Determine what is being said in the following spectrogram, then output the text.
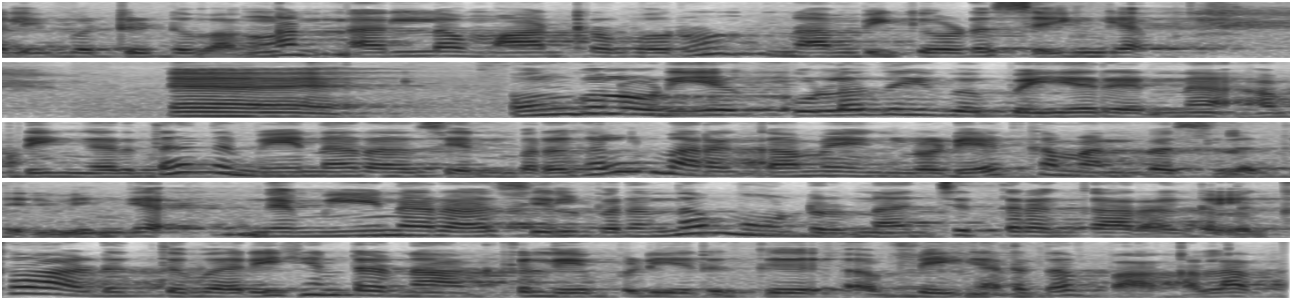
வழிபட்டுட்டு வாங்க நல்ல மாற்றம் வரும். நம்பிக்கையோடு செய்யுங்க. உங்களுடைய குலதெய்வ பெயர் என்ன அப்படிங்கிறத இந்த மீனராசி என்பவர்கள் மறக்காமல் எங்களுடைய கமெண்ட் பாக்ஸில் தெரிவிங்க. இந்த மீனராசியில் பிறந்த மூன்று நட்சத்திரக்காரர்களுக்கு அடுத்து வருகின்ற நாட்கள் எப்படி இருக்குது அப்படிங்கிறத பார்க்கலாம்.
